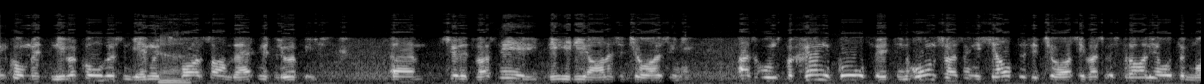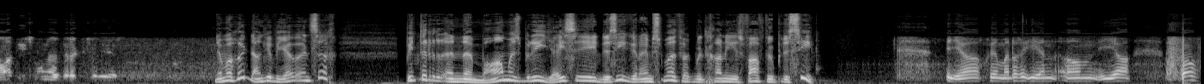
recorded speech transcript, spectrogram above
inkom met nuwe kolwers en jy moet Ja. spaarsaam werk met lopies. Ehm um, so dit was nie die ideale situasie nie. As ons begin kolf het en ons was in dieselfde situasie, was Australië outomaties onder druk geweest. Nou maar goed, dankie vir jou insig. Pieter in uh, Mamasbury, jy sê dis nie Graham Smith wat moet gaan nie, is Faf du Plessis. Ja, goeiemiddag een. Um ja, Faf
